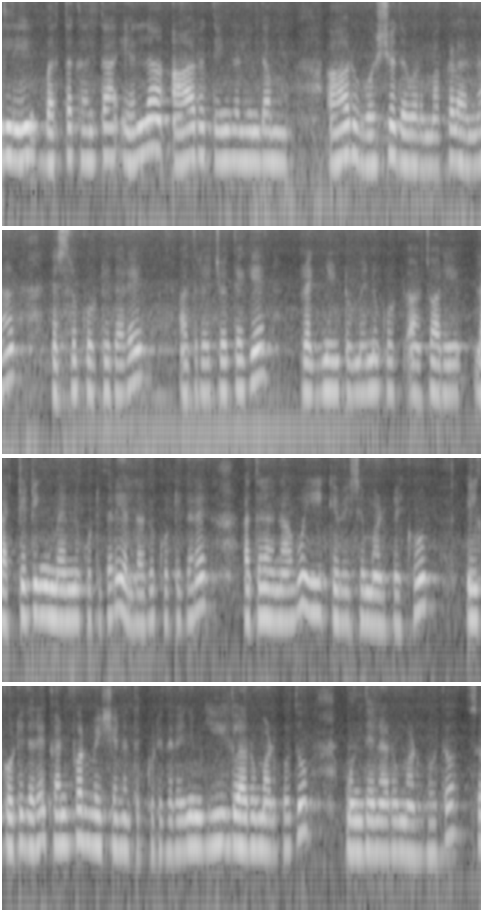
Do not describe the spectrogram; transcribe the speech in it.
ಇಲ್ಲಿ ಬರ್ತಕ್ಕಂಥ ಎಲ್ಲ ಆರು ತಿಂಗಳಿಂದ ಆರು ವರ್ಷದವರ ಮಕ್ಕಳನ್ನು ಹೆಸರು ಕೊಟ್ಟಿದ್ದಾರೆ. ಅದರ ಜೊತೆಗೆ ಪ್ರೆಗ್ನೆಂಟ್ ವುಮೆನು ಕೊಟ್ಟು ಸಾರಿ ಲ್ಯಾಕ್ಟೇಟಿಂಗ್ ಮೆನು ಕೊಟ್ಟಿದ್ದಾರೆ ಎಲ್ಲರೂ ಕೊಟ್ಟಿದ್ದಾರೆ. ಅದನ್ನು ನಾವು ಈ ಕೆ ವೈ ಸಿ ಮಾಡಬೇಕು. ಇಲ್ಲಿ ಕೊಟ್ಟಿದ್ದಾರೆ ಕನ್ಫರ್ಮೇಷನ್ ಅಂತ ಕೊಟ್ಟಿದ್ದಾರೆ. ನಿಮ್ಗೆ ಈಗಲಾದ್ರು ಮಾಡ್ಬೋದು, ಮುಂದೆನಾದ್ರು ಮಾಡ್ಬೋದು. ಸೊ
